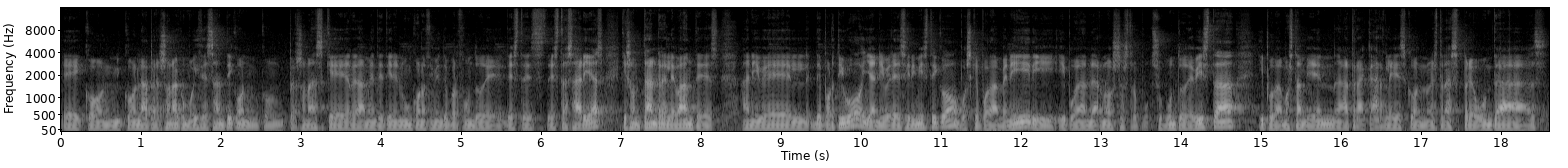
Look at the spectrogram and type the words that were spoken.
eh, con, con, la persona, como dice Santi, con, con, personas que realmente tienen un conocimiento profundo de, de, de, estas áreas que son tan relevantes a nivel deportivo y a nivel esgrimístico, pues que puedan venir y, y puedan darnos su, su punto de vista y podamos también atracarles con nuestras preguntas,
